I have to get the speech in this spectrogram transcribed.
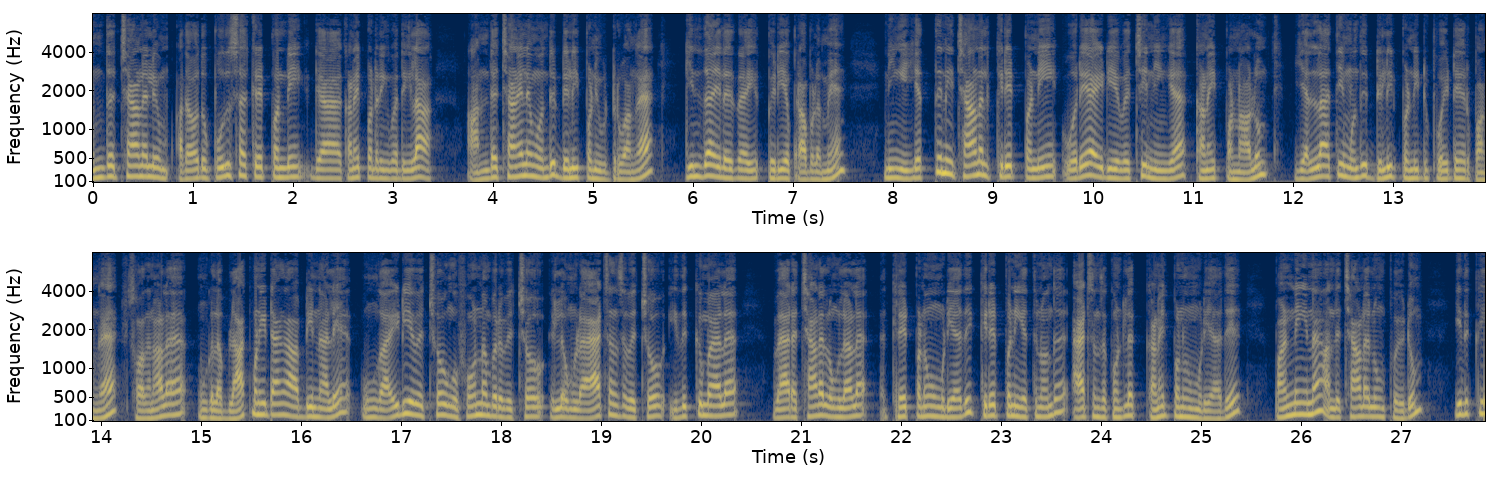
அந்த சேனலையும் அதாவது புதுசாக க்ரியேட் பண்ணி கனெக்ட் பண்ணுறீங்க பார்த்தீங்களா? அந்த சேனலையும் வந்து டெலீட் பண்ணி விட்டுருவாங்க. இதுதான் இதில் பெரிய ப்ராப்ளமே நீங்கள் எத்தனை சேனல் கிரியேட் பண்ணி ஒரே ஐடியை வச்சு நீங்கள் கனெக்ட் பண்ணாலும் எல்லாத்தையும் வந்து டிலீட் பண்ணிட்டு போயிட்டே இருப்பாங்க. ஸோ அதனால் உங்களை பிளாக் பண்ணிட்டாங்க அப்படின்னாலே உங்கள் ஐடியை வச்சோ உங்கள் ஃபோன் நம்பரை வச்சோ இல்லை உங்களோட ஆட்சன்ஸை வச்சோ இதுக்கு மேலே வேறு சேனல் உங்களால் கிரியேட் பண்ணவும் முடியாது. கிரியேட் பண்ணி எடுத்துன்னு வந்து ஆட்சன்ஸ் அக்கௌண்ட்டில் கனெக்ட் பண்ணவும் முடியாது. பண்ணிங்கன்னா அந்த சேனலும் போயிடும். இதுக்கு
